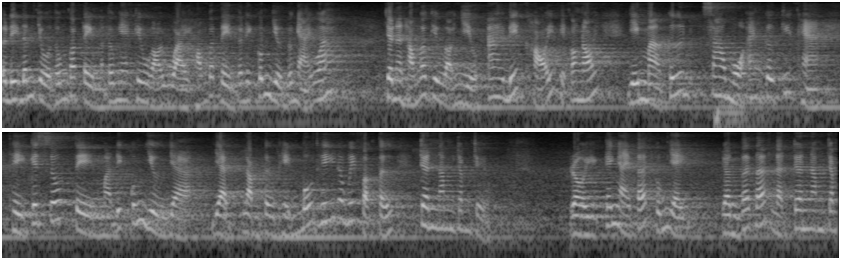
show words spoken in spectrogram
Tôi đi đến chùa tôi không có tiền mà tôi nghe kêu gọi hoài, không có tiền tôi đi cúng dường, tôi ngại quá. Cho nên không có kêu gọi nhiều, ai biết hỏi thì con nói. Vậy mà cứ sau mùa ăn cư kiết hạ thì cái số tiền mà đi cúng dường và và làm từ thiện bố thí đó quý phật tử trên 500 triệu. Rồi cái ngày tết cũng vậy, gần tới tết là trên 500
